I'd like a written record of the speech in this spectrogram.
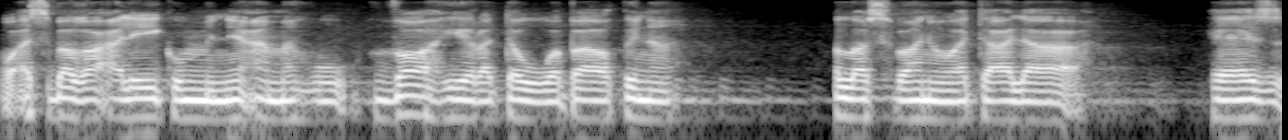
وأسبغ عليكم نعمه ظاهرة وباطنة Allah subhanahu wa ta'ala has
